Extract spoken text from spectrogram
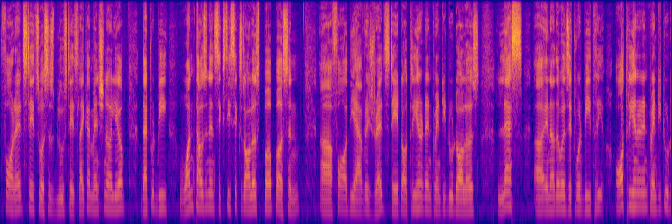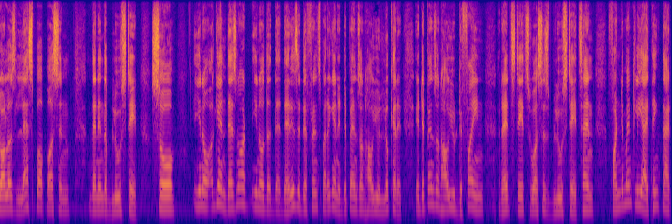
for red states versus blue states. Like I mentioned earlier, that would be $1,066 per person uh, for the average red state or $322 less. Uh, in other words, it would be three or $322 less per person than in the blue state. So you know again there's not you know the, the, there is a difference but again it depends on how you look at it it depends on how you define red states versus blue states and fundamentally i think that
